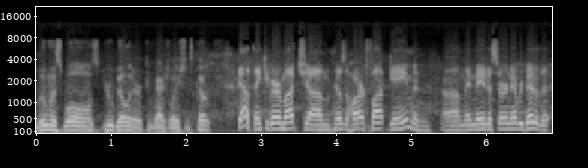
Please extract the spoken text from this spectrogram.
Loomis Wolves, Drew Billiter. Congratulations, coach. Yeah, thank you very much. Um, it was a hard fought game, and um, they made us earn every bit of it.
